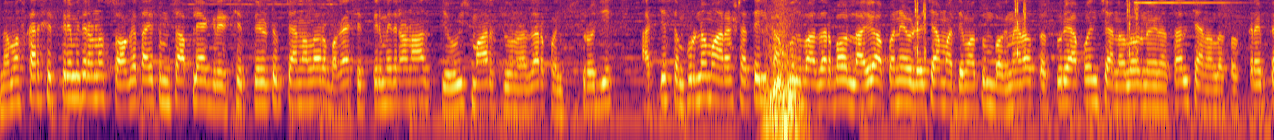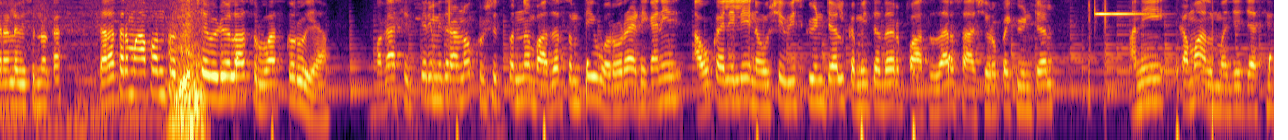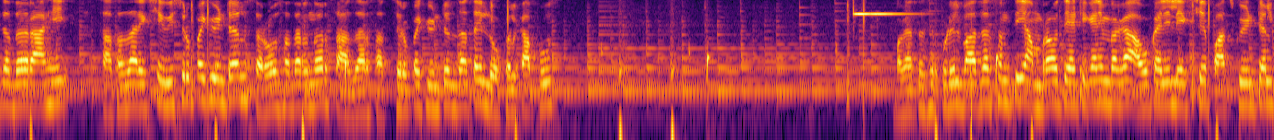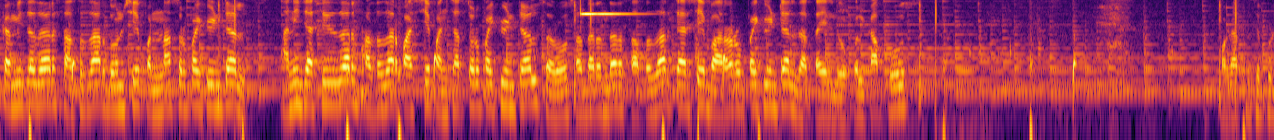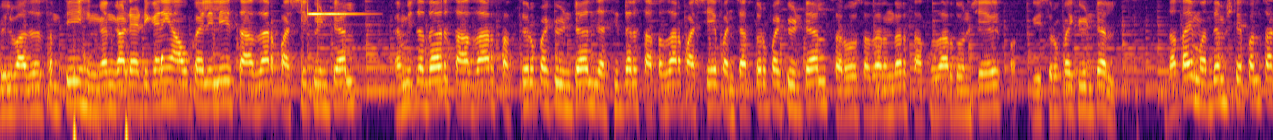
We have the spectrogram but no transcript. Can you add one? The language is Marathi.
नमस्कार शेतकरी मित्रांनो स्वागत आहे तुमचं आपल्या ग्रेट शेतकरी युट्यूब चॅनलवर बघा शेतकरी मित्रांनो आज चोवीस मार्च दोन हजार पंचवीस रोजी आजचे संपूर्ण महाराष्ट्रातील कापूस बाजारभाव लाईव्ह आपण व्हिडिओच्या माध्यमातून बघणार आहोत. तत्पूर्वी आपण चॅनलवर नवीन असाल चॅनलला सबस्क्राईब करायला विसरू नका. चला तर मग आपण प्रत्यक्ष व्हिडिओला सुरुवात करूया. बघा शेतकरी मित्रांनो कृषी उत्पन्न बाजार समिती वरोरा या ठिकाणी आवक आलेली नऊशे वीस क्विंटल कमीचा दर पाच हजार सहाशे रुपये क्विंटल. आणि कमाल म्हणजे जास्तीचा दर आहे सात हजार एकशे वीस रुपये क्विंटल सर्वसाधारण दर सहा हजार सातशे रुपये क्विंटल जात आहे लोकल कापूस. बघा तसे पुढील बाजार समिती अमरावती या ठिकाणी बघा अवकालील एकशे पाच क्विंटल कमीचा दर सात हजार दोनशे पन्नास रुपये क्विंटल आणि जास्तीचा दर सात हजार पाचशे पंच्याहत्तर रुपये क्विंटल सर्वसाधारण दर सात हजार चारशे बारा रुपये क्विंटल जात आहे लोकल कापूस. बघा तसे पुढील बाजार समिती हिंगणघाट या ठिकाणी आवक सहा हजार पाचशे क्विंटल. कमीचा दर सहा हजार सातशे रुपये क्विंटल. जास्ती दर सात हजार पाचशे पंच्याहत्तर रुपये क्विंटल. सर्वसाधारण दर सात हजार दोनशे वीस रुपये क्विंटल. जात आहे मध्यम स्टेपलचा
